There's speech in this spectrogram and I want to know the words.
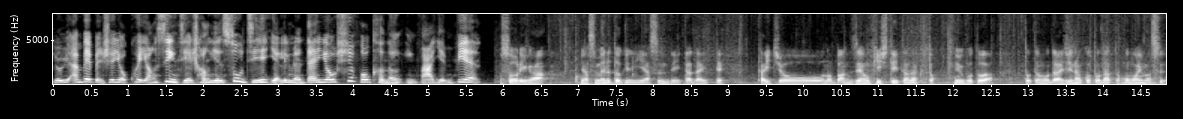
由于安倍本身有溃疡性结肠炎宿疾，也令人担忧是否可能引发炎变。総理が休める时に休んでいただいて。 体調の万全を期していただくということはとても大事なことだと思います。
